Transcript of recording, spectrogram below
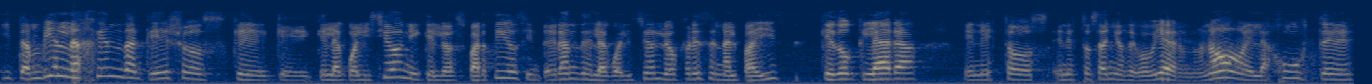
y también la agenda que ellos, que, que, la coalición y que los partidos integrantes de la coalición le ofrecen al país quedó clara en estos, en estos años de gobierno, ¿no? El ajuste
